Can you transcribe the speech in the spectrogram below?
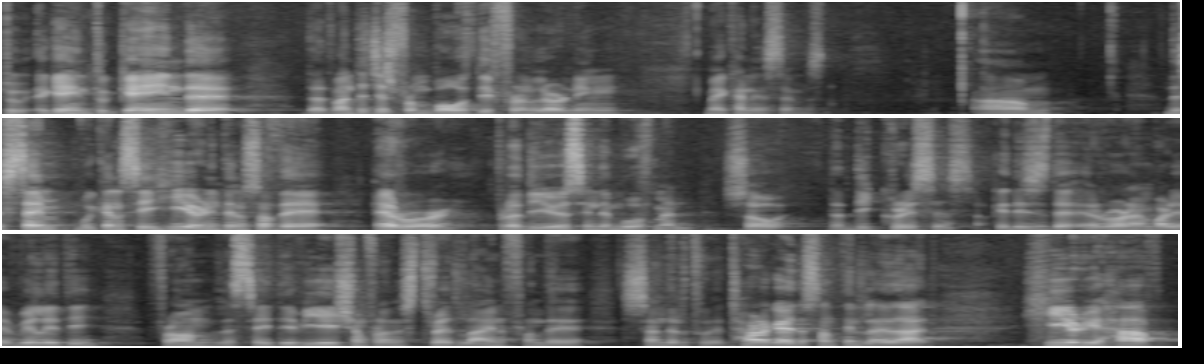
to, again, to gain the, the advantages from both different learning mechanisms. Um, the same we can see here in terms of the error produced in the movement. So that decreases. Okay, this is the error and variability from, let's say, deviation from a straight line from the center to the target or something like that. Here you have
